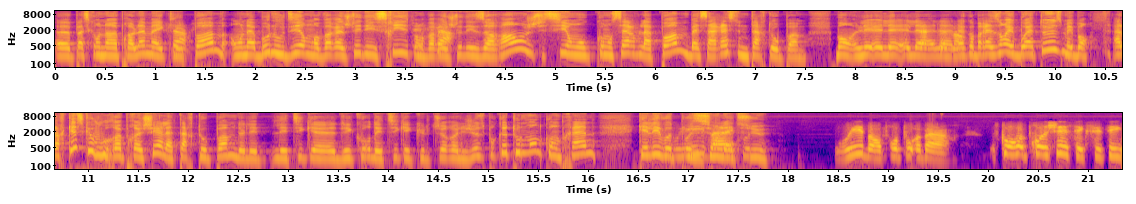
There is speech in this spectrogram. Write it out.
euh, parce qu'on a un problème avec les pommes, on a beau nous dire, on va rajouter des cerises, puis on va rajouter des oranges. Si on conserve la pomme, ben, ça reste une tarte aux pommes. Bon, la, comparaison est boiteuse, mais bon. Alors, qu'est-ce que vous reprochez à la tarte aux pommes de l'éthique, des cours d'éthique et culture religieuse pour que tout le monde comprenne quelle est votre position ben, là-dessus? Oui, ben, on propose, ben, ce qu'on reprochait, c'est que c'était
